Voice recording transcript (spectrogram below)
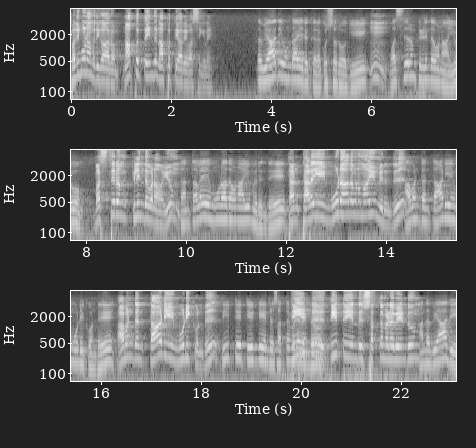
பதிமூணாம் அதிகாரம் நாற்பத்தைந்து நாற்பத்தி ஆறை வாசிங்களேன். இந்த வியாதி உண்டாயிருக்கிற குஷ்டரோகி வஸ்திரம் கிழிந்தவனாயும் வஸ்திரம் கிழிந்தவனாயும் தன் தலையை மூடாதவனாயும் இருந்து தன் தலையை மூடாதவனுமாயும் இருந்து அவன் தன் தாடியை மூடிக்கொண்டு அவன் தன் தாடியை மூடிக்கொண்டு தீட்டு தீட்டு என்று சத்தமிட தீட்டு வேண்டும். தீட்டு என்று சத்தமிட வேண்டும். அந்த வியாதி.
